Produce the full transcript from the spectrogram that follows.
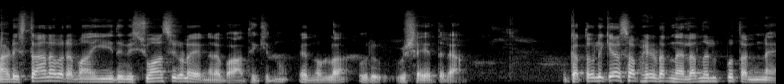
അടിസ്ഥാനപരമായി ഇത് വിശ്വാസികളെ എങ്ങനെ ബാധിക്കുന്നു എന്നുള്ള ഒരു വിഷയത്തിലാണ്. കത്തോലിക്ക സഭയുടെ നിലനിൽപ്പ് തന്നെ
